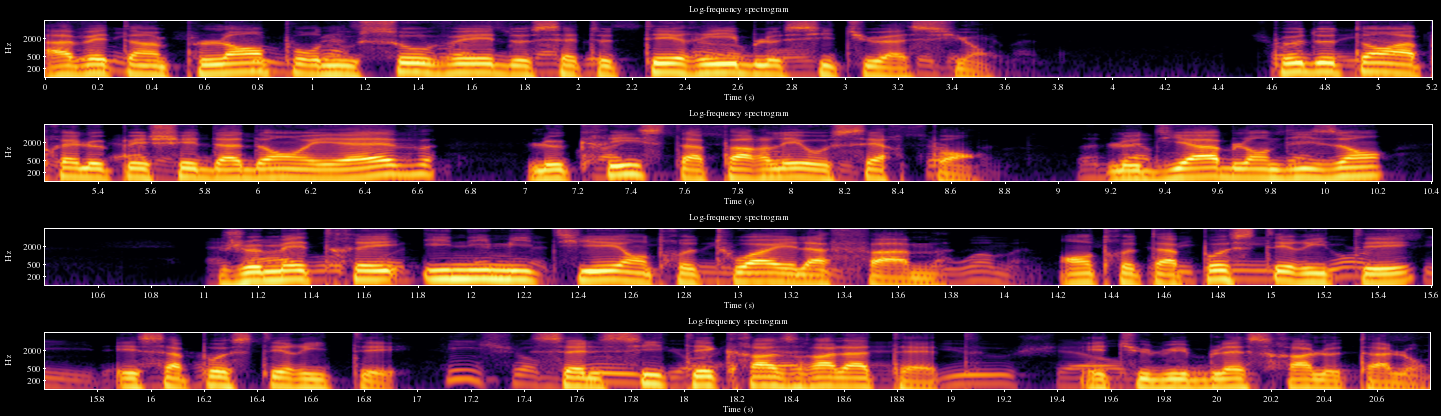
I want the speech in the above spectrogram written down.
avait un plan pour nous sauver de cette terrible situation. Peu de temps après le péché d'Adam et Ève, le Christ a parlé au serpent le diable en disant, Je mettrai inimitié entre toi et la femme, entre ta postérité et sa postérité. Celle-ci t'écrasera la tête, et tu lui blesseras le talon.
